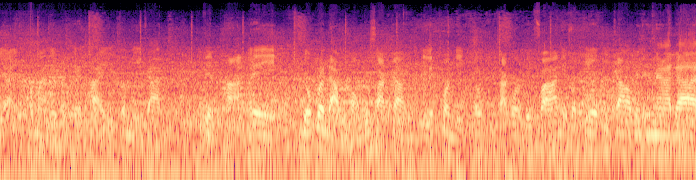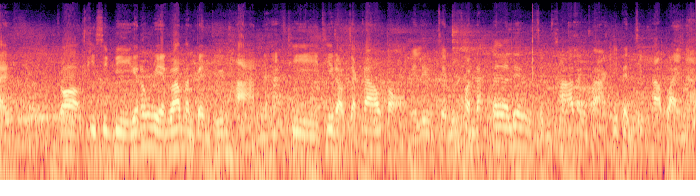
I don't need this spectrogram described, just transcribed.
ใหญ่ๆเข้ามาในประเทศไทยก็มีการเปลี่ยนผ่านให้ยกระดับของอุตสาหกรรมอิเล็กทรอนิกส์อุตสาหกรรมไฟฟ้าในประเทศที่ก้าวไปข้างหน้าได้ ก็ PCB ก็ต้องเรียนว่ามันเป็นพื้นฐานนะฮะที่ที่เราจะก้าวต่อในเรื่องเซมิคอนดักเตอร์เรื่องสินค้าต่างๆ ที่เป็นสินค้าปลายน้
